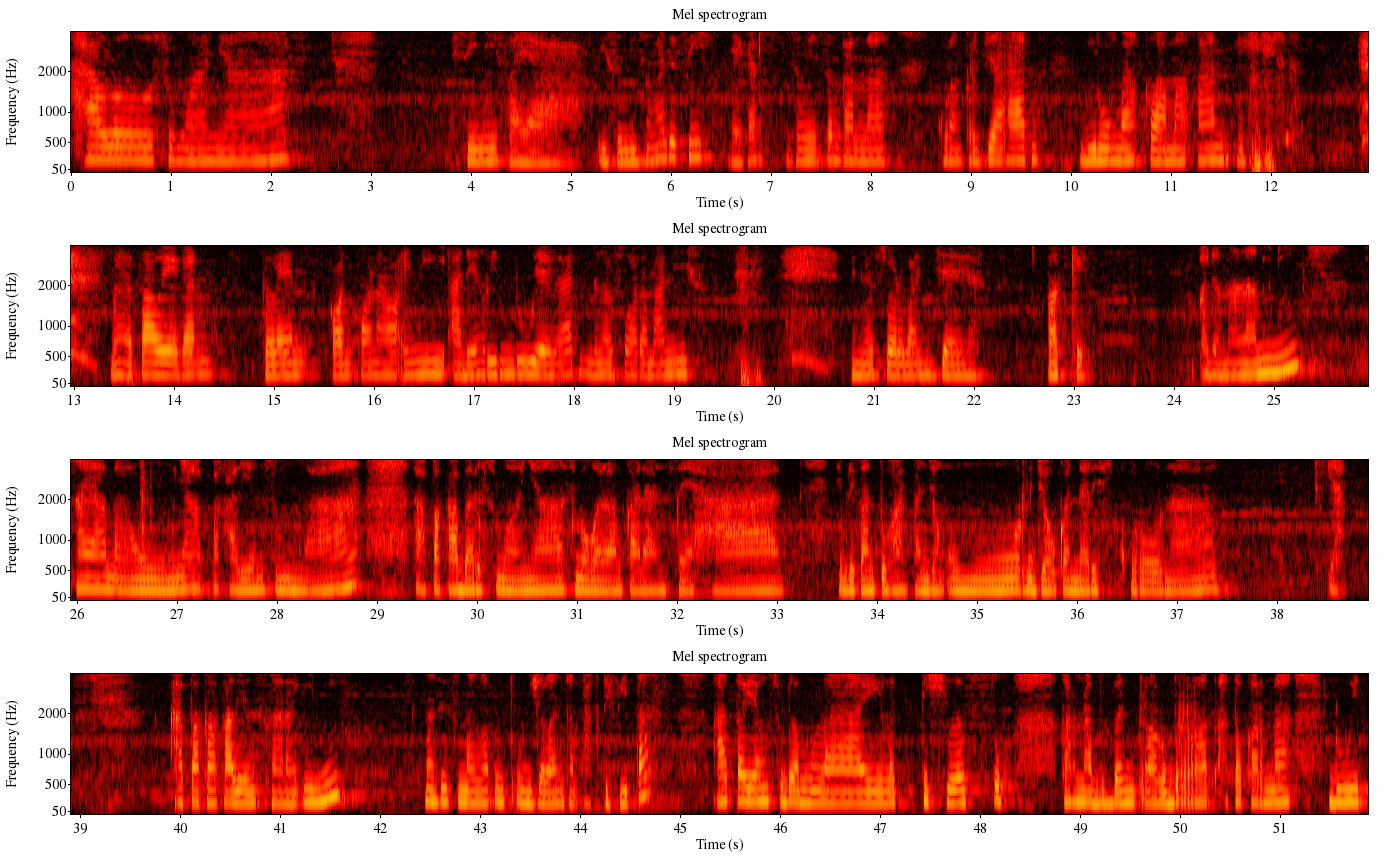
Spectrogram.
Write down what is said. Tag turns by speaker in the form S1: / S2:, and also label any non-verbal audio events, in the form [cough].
S1: Halo semuanya. Di sini saya iseng-iseng aja sih, ya kan? Iseng-iseng karena kurang kerjaan di rumah kelamaan. [laughs] Nggak tahu ya kan kalian kawan-kawan awak ini ada yang rindu ya kan dengar suara manis [laughs] dengar suara manja ya oke pada malam ini saya mau menyapa kalian semua. Apa kabar semuanya? Semoga dalam keadaan sehat. Diberikan Tuhan panjang umur dijauhkan dari si corona. Ya. Apakah kalian sekarang ini masih semangat untuk menjalankan aktivitas? Atau yang sudah mulai letih lesuh karena beban terlalu berat atau karena duit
